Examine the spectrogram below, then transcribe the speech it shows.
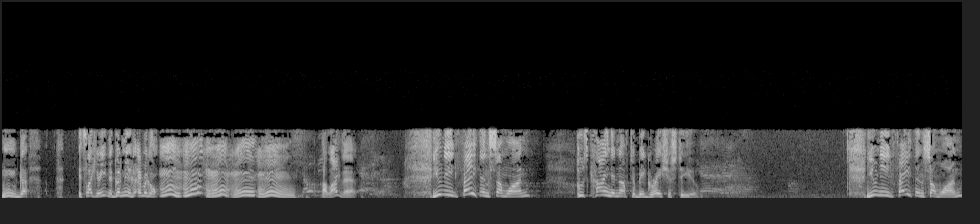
Mm, God. It's like you're eating a good meal. Everyone go, mm, mm, mm, mm, mm. I like that. You need faith in someone who's kind enough to be gracious to you. You need faith in someone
